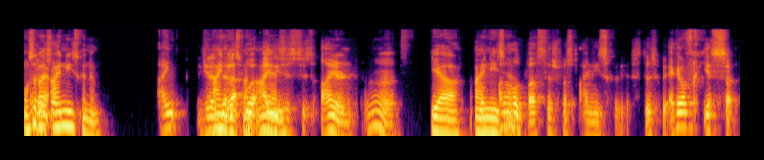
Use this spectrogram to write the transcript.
Ons het daai Einies genoem. Ein jy Einies van o, iron. Einies is soos iron. Ah, Ja, Einies. Al Ja. al busters was Einies geweest. Dis ek het al vergeet so.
